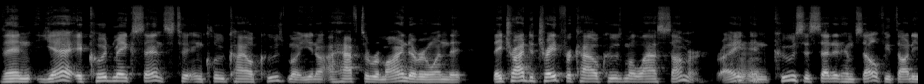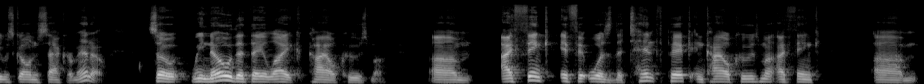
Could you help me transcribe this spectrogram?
then yeah, it could make sense to include Kyle Kuzma. You know, I have to remind everyone that they tried to trade for Kyle Kuzma last summer, right? Mm-hmm. And Kuz has said it himself. He thought he was going to Sacramento. So we know that they like Kyle Kuzma. Um, I think if it was the 10th pick and Kyle Kuzma, I think um,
